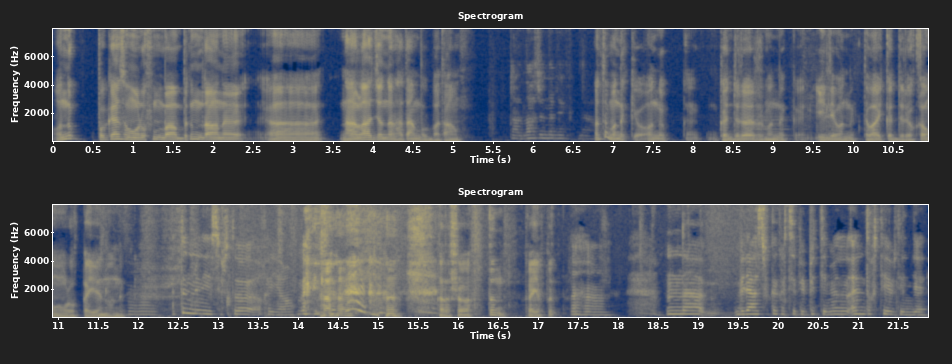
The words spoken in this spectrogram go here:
Онны погазан уруфун ба бутум даны нала жондар хатан бул батам. Онны көдөрөр маны или онны давай көдөрө кам уру каян онны. Атын мен если что хаям. Хорошо. Тын каяпыт. Ага. На биляс как тебе бите мен ан тохте битенде.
